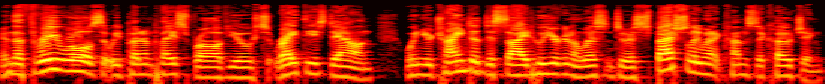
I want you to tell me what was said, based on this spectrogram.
And the three rules that we put in place for all of you, write these down when you're trying to decide who you're going to listen to, especially when it comes to coaching,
